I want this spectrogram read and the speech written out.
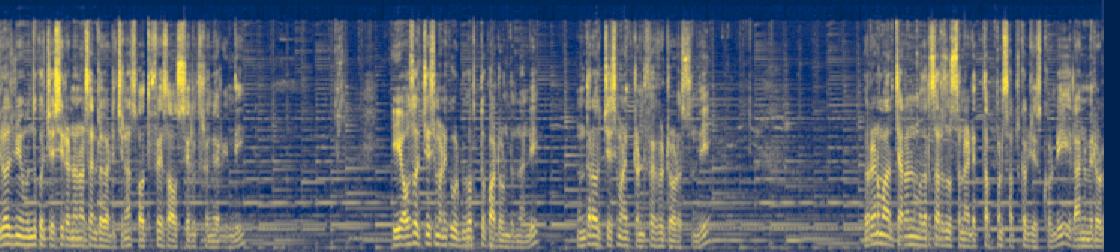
ఈరోజు మీ ముందుకు వచ్చేసి రెండున్నర సెంట్లు కట్టించిన సౌత్ ఫేస్ హౌస్ సెలెక్షన్ జరిగింది. ఈ హౌస్ వచ్చేసి మనకి వుడ్ వర్క్తో పాటు ఉంటుందండి. ముందర వచ్చేసి మనకి ట్వంటీ ఫైవ్ ఫీట్ రోడ్ వస్తుంది. ఎవరైనా మా ఛానల్ని మొదటిసారి చూస్తున్నట్టయితే తప్పకుండా సబ్స్క్రైబ్ చేసుకోండి. ఇలాంటి మీరు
